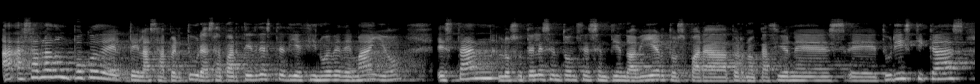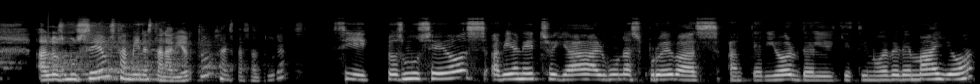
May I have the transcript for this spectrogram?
Has hablado un poco de, las aperturas. A partir de este 19 de mayo, ¿están los hoteles entonces, entiendo, abiertos para pernoctaciones eh, turísticas? ¿A los museos también están abiertos a estas alturas? Sí, los museos habían hecho ya algunas pruebas anterior del 19 de mayo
